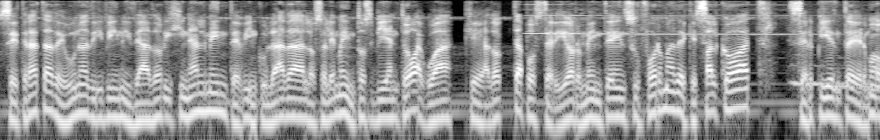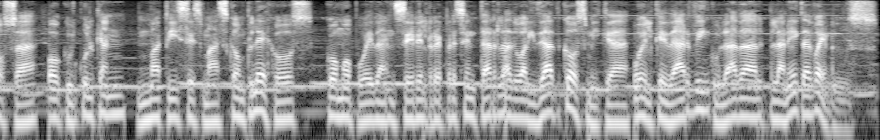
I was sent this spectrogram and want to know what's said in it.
Se trata de una divinidad originalmente vinculada a los elementos viento-agua, que adopta posteriormente en su forma de Quetzalcoatl, serpiente hermosa, o Kukulkan, matices más complejos, como puedan ser el representar la dualidad cósmica o el quedar vinculada al planeta Venus.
